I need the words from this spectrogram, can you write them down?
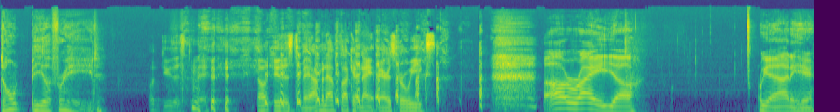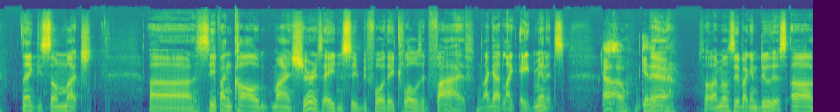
Don't be afraid. Don't do this to me. Don't do this to me. I'm gonna have fucking nightmares for weeks. All right, y'all. We are out of here. Thank you so much. Uh, see if I can call my insurance agency before they close at five. I got like eight minutes. Uh oh, get it yeah. there. So I'm gonna see if I can do this. Uh,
